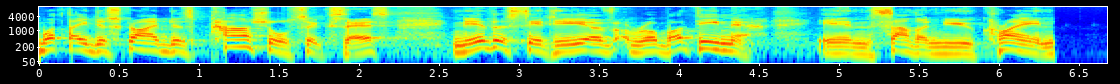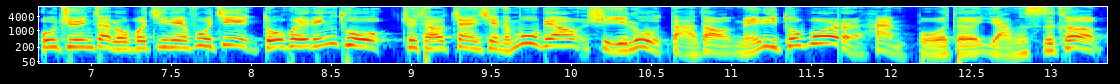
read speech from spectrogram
what they described as partial success near the city of Robotyne in southern Ukraine. 乌军在罗伯纪念附近夺回领土，这条战线的目标是一路打到梅利多波尔和博德扬斯克。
